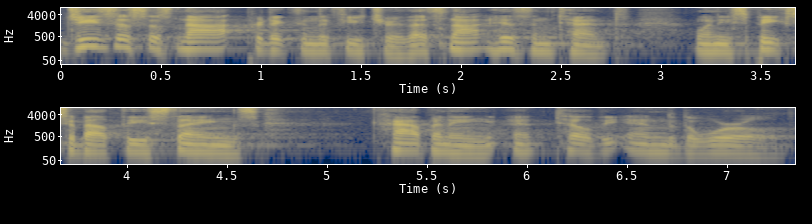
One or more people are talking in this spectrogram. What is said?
Jesus is not predicting the future. That's not his intent when he speaks about these things happening until the end of the world.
